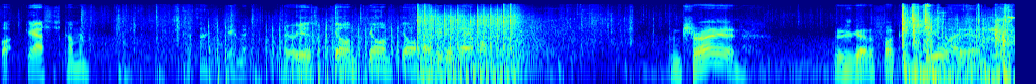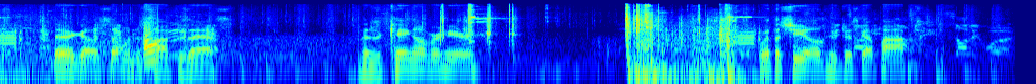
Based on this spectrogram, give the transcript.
Fuck, gas is coming. God damn it. There he is. Kill him, kill him, kill him. I need his ammo. I'm trying. But he's got a fucking shield, man. There you go. Someone just oh. popped his ass. There's a king over here. With a shield who just got popped. Solid work.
